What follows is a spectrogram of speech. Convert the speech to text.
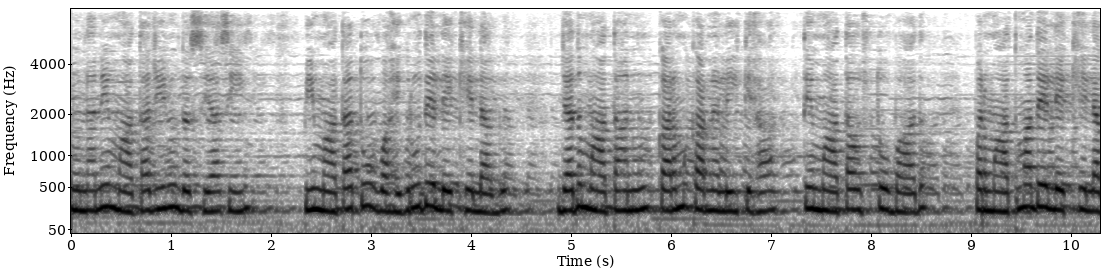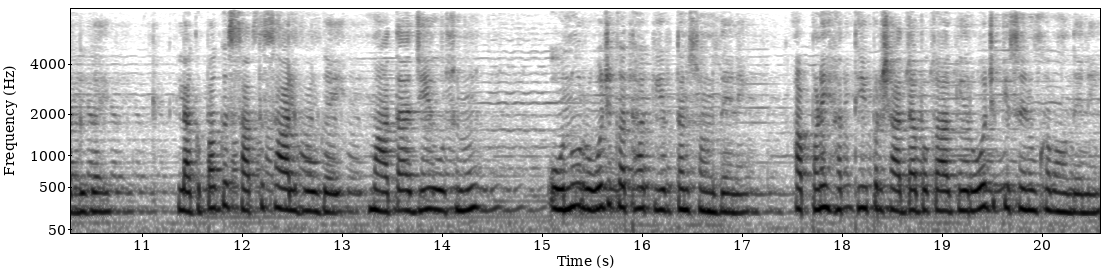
ਉਹਨਾਂ ਨੇ ਮਾਤਾ ਜੀ ਨੂੰ ਦੱਸਿਆ ਸੀ ਵੀ ਮਾਤਾ ਤੂੰ ਵਾਹਿਗੁਰੂ ਦੇ ਲੇਖੇ ਲੱਗ, ਜਦ ਮਾਤਾ ਨੂੰ ਕਰਮ ਕਰਨ ਲਈ ਕਿਹਾ, ਤੇ ਮਾਤਾ ਉਸ ਤੋਂ ਬਾਅਦ ਪਰਮਾਤਮਾ ਦੇ ਲੇਖੇ ਲੱਗ ਗਏ। ਲਗਭਗ 7 ਸਾਲ ਹੋ ਗਏ, ਮਾਤਾ ਜੀ ਉਸ ਨੂੰ ਉਹਨੂੰ ਰੋਜ਼ ਕਥਾ ਕੀਰਤਨ ਸੁਣਦੇ ਨੇ। ਆਪਣੇ ਹੱਥੀ ਪ੍ਰਸ਼ਾਦਾ ਪਕਾ ਕੇ ਰੋਜ਼ ਕਿਸੇ ਨੂੰ ਖਵਾਉਂਦੇ ਨੇ।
